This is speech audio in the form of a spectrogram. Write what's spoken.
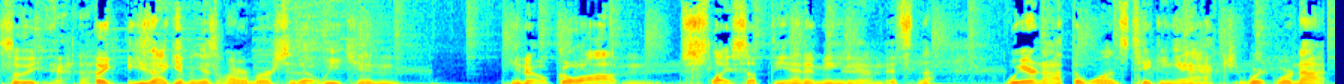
so that like he's not giving us armor so that we can, you know, go out and slice up the enemy. Yeah. And it's not we're not the ones taking action. We're, we're not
